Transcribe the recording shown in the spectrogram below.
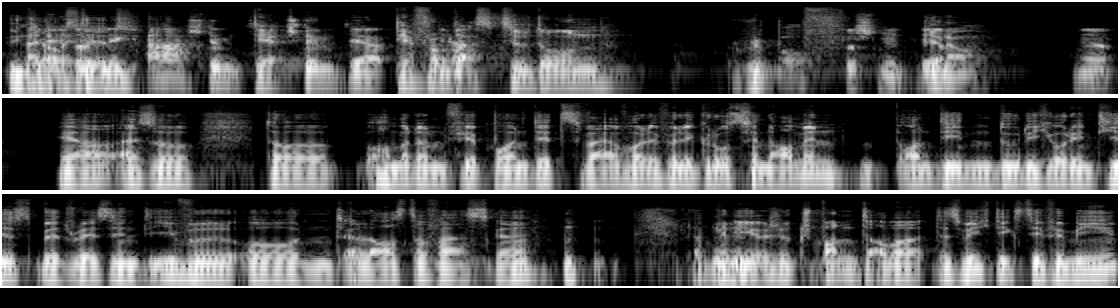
ich Nein, der, so, der, ah, stimmt, der, stimmt, ja. Der From ja. Dusk Till Dawn Rip-Off. Verschnitt, Genau. Ja. Ja, also da haben wir dann für Born Dead 2 auf alle Fälle große Namen, an denen du dich orientierst mit Resident Evil und Last of Us, gell? da bin mhm. ich ja schon gespannt, aber das Wichtigste für mich,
